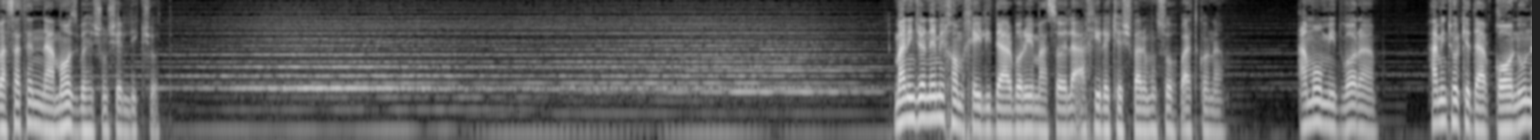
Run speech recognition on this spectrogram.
وسط نماز بهشون شلیک شد. من اینجا نمی‌خوام خیلی درباره مسائل اخیر کشورمون صحبت کنم. اما امیدوارم همینطور که در قانون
